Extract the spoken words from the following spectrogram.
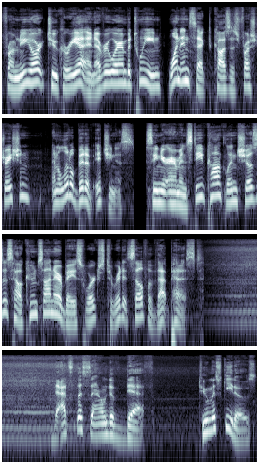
From New York to Korea and everywhere in between, one insect causes frustration and a little bit of itchiness. Senior Airman Steve Conklin shows us how Kunsan Air Base works to rid itself of that pest. That's the sound of death. Two mosquitoes.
